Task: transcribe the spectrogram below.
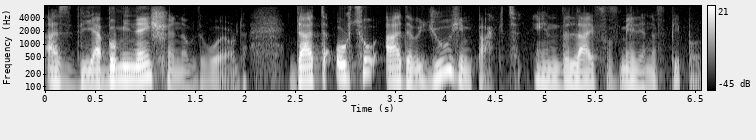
as the abomination of the world, that also had a huge impact in the life of millions of people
